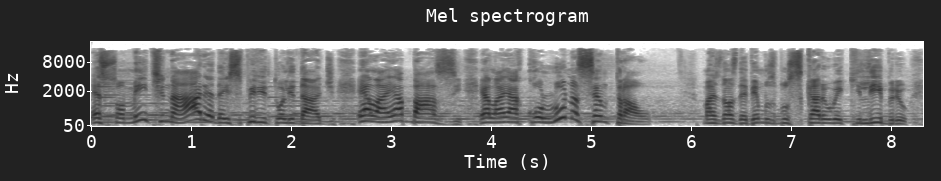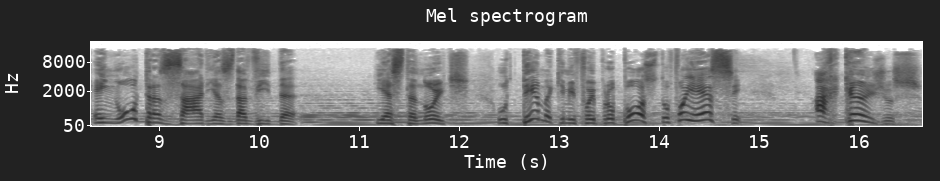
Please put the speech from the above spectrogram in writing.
é somente na área da espiritualidade. Ela é a base, ela é a coluna central. Mas nós devemos buscar o equilíbrio em outras áreas da vida. E esta noite o tema que me foi proposto foi esse: arcanjos,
